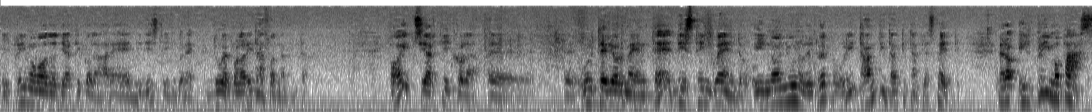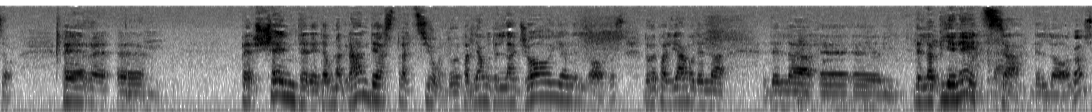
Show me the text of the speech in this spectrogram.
il primo modo di articolare è di distinguere due polarità fondamentali. Poi si articola eh, eh, ulteriormente distinguendo in ognuno dei due poli tanti, tanti, tanti aspetti. Però il primo passo per, eh, per scendere da una grande astrazione, dove parliamo della gioia del Logos, dove parliamo della, della, eh, eh, della pienezza del Logos,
